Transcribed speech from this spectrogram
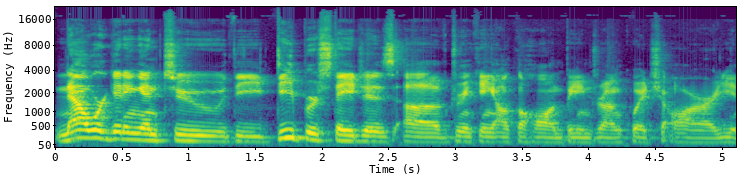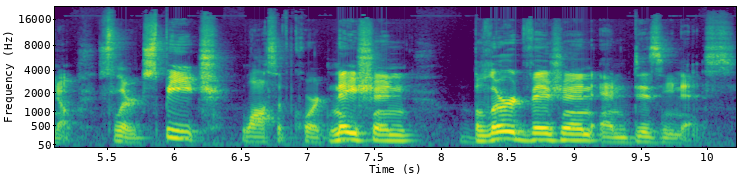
now we're getting into the deeper stages of drinking alcohol and being drunk, which are, you know, slurred speech, loss of coordination, blurred vision, and dizziness.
